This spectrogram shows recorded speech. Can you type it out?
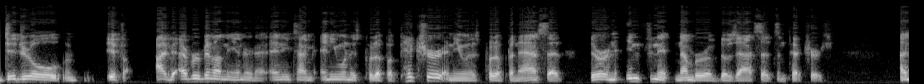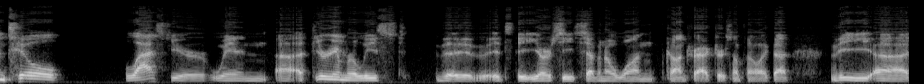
digital. If I've ever been on the internet, anytime anyone has put up a picture, anyone has put up an asset, there are an infinite number of those assets and pictures until last year when uh, Ethereum released the it's the ERC 701 contract or something like that. The uh,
